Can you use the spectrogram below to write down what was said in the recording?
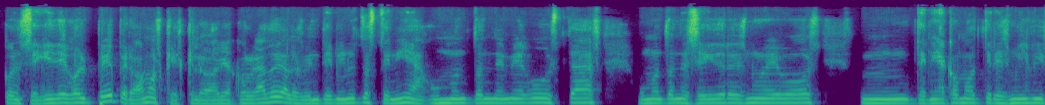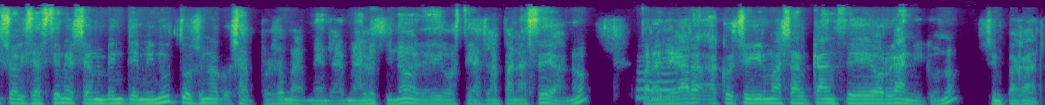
conseguí de golpe, pero vamos, que es que lo había colgado y a los 20 minutos tenía un montón de me gustas, un montón de seguidores nuevos, mm, tenía como 3.000 visualizaciones en 20 minutos, una cosa, por eso me, me, alucinó, le digo, hostia, es la panacea, ¿no? Para llegar a, conseguir más alcance orgánico, ¿no? Sin pagar.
